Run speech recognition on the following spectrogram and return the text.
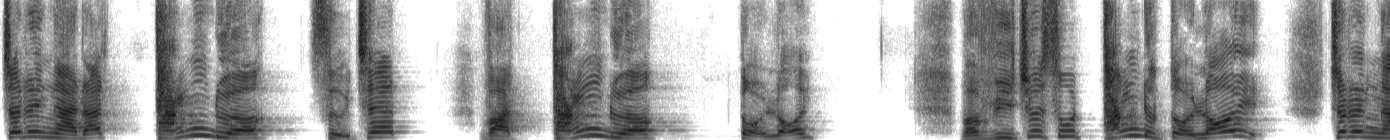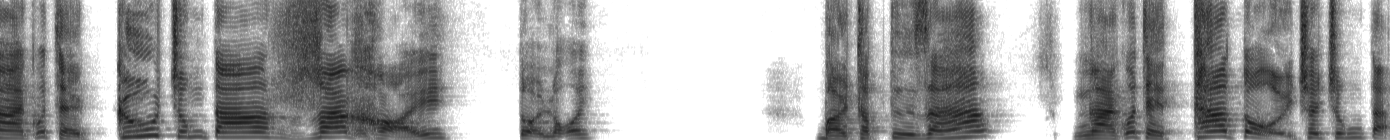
cho nên ngài đã thắng được sự chết và thắng được tội lỗi. Và vì Chúa Giêsu thắng được tội lỗi, cho nên ngài có thể cứu chúng ta ra khỏi tội lỗi. Bởi thập tự giá, ngài có thể tha tội cho chúng ta.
